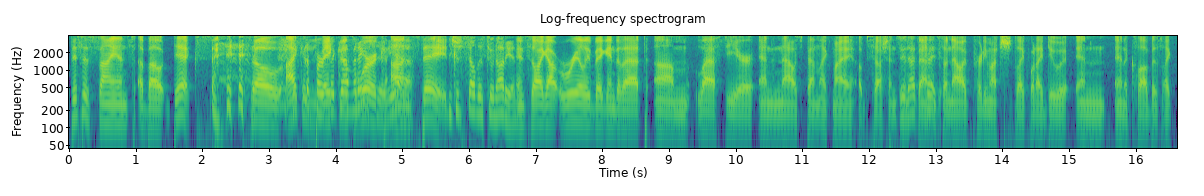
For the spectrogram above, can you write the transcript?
This is science about dicks, so I can make this work yeah. on stage. You could sell this to an audience. And so I got really big into that um, last year, and now it's been like my obsession since that's then. So now I pretty much like what I do in in a club is like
